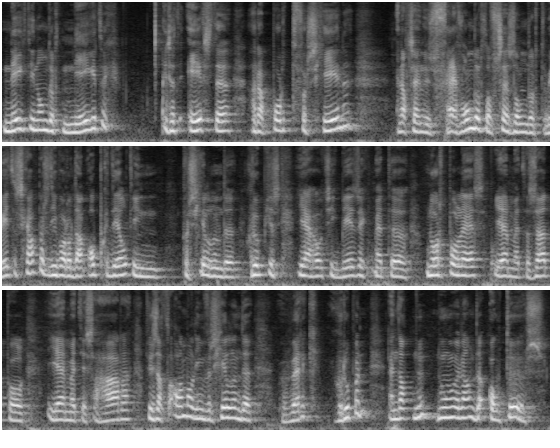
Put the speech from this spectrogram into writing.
1990, is het eerste rapport verschenen. En dat zijn dus 500 of 600 wetenschappers. Die worden dan opgedeeld in verschillende groepjes. Jij houdt zich bezig met de Noordpoolijs, jij met de Zuidpool, jij met de Sahara. Dus dat allemaal in verschillende werkgroepen. En dat noemen we dan de auteurs.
